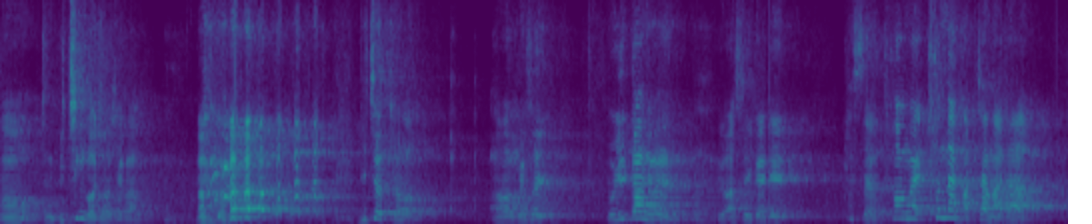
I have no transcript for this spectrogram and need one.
어, 좀 미친 거죠, 제가. 미쳤죠. 어, 그래서 뭐 일단은 여기 왔으니까 이제 탔어요. 처음에 첫날 받자마자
